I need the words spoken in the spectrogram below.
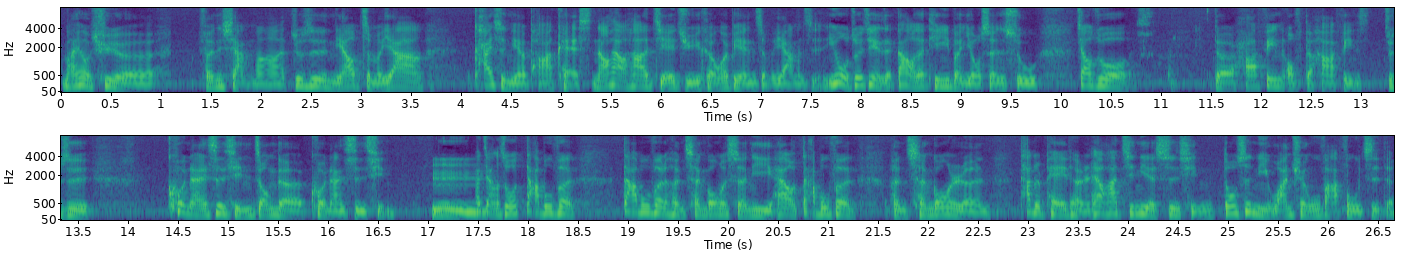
蛮有趣的分享嘛，就是你要怎么样。开始你的 podcast，然后还有它的结局可能会变成怎么样子？因为我最近也在刚好在听一本有声书，叫做《The Halfing of the Halfings》，就是困难事情中的困难事情。嗯，他讲说大部分。大部分很成功的生意，还有大部分很成功的人，他的 pattern，还有他经历的事情，都是你完全无法复制的。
